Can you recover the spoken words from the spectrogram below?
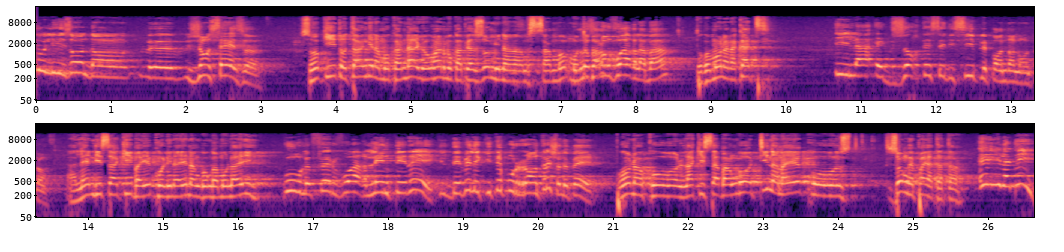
nous lisons dans euh, Jean 16, soki totangi na mokanda ya yohane mokapi ya zomi na sambo nous allons voir là-bas, tokomona na kati. Il a exhorté ses disciples pendant longtemps. Alendisaki bayekoli na ye na ngonga molai. Pour le faire voir l'intérêt qu'il devait les quitter pour rentrer chez le Père. mpo na kolakisa bango ntina na ye kozonga epai ya tata. Et il a dit,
